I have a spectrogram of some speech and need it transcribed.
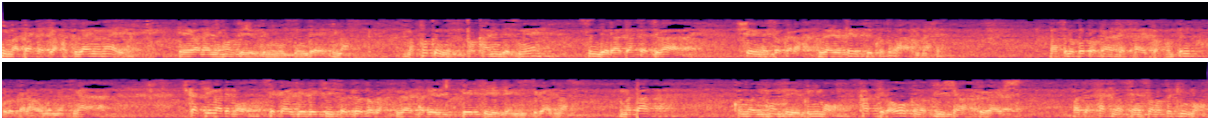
今私たちは迫害のない平和な日本という国に住んでいます、まあ、特に都会にですね住んでいる私たちは周囲の人から迫害を受けるということはありません、まあ、そのことを感謝したいと本当に心から思いますがしかし今でも世界中でキリスト教徒が迫害されているという現実があります。またこの日本という国もかつては多くのクリスチャンが迫害しまた先の戦争の時にも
